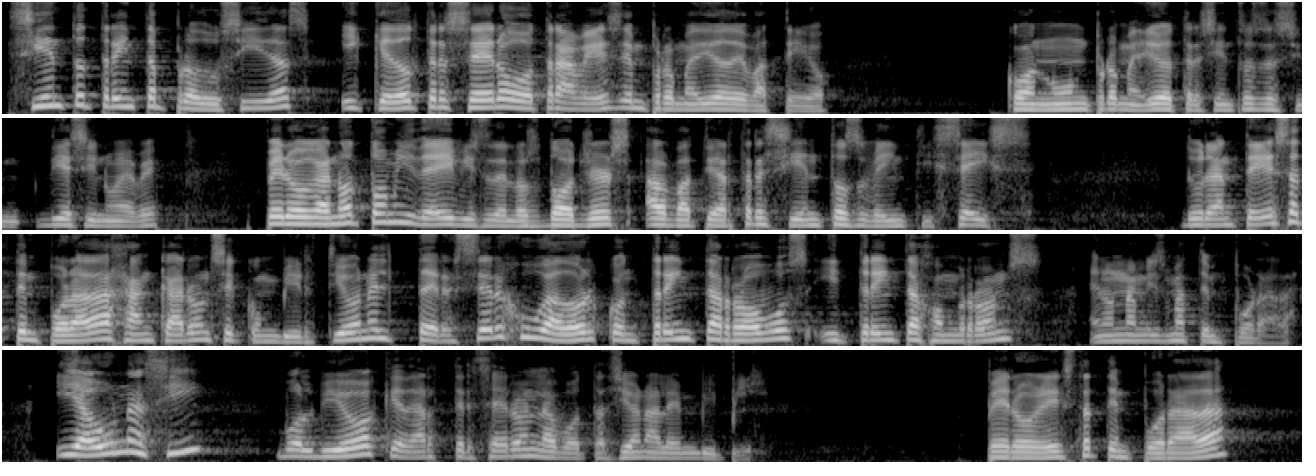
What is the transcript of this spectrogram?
130 producidas y quedó tercero otra vez en promedio de bateo, con un promedio de 319, pero ganó Tommy Davis de los Dodgers al batear 326. Durante esa temporada, Hank Aaron se convirtió en el tercer jugador con 30 robos y 30 home runs en una misma temporada. Y aún así, volvió a quedar tercero en la votación al MVP. Pero esta temporada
